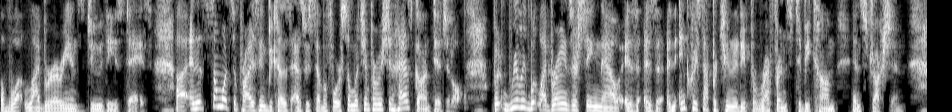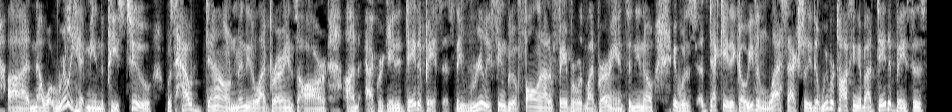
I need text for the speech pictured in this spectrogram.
of what librarians do these days. Uh, and it's somewhat surprising because, as we said before, so much information has gone digital. But really what librarians are seeing now is, is an increased opportunity for reference to become instruction. Uh, now, what really hit me in the piece too was how down down many of the librarians are on aggregated databases. They really seem to have fallen out of favor with librarians. And, you know, it was a decade ago, even less actually, that we were talking about databases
